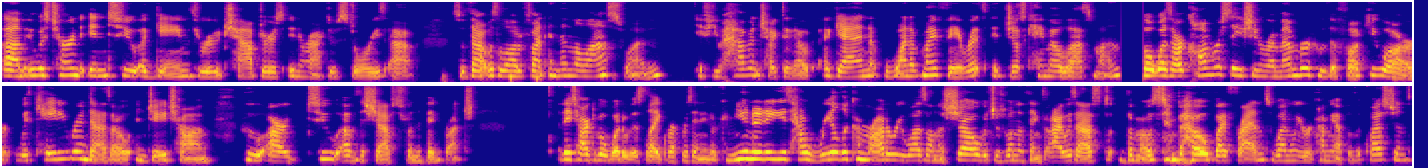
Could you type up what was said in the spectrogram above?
um, it was turned into a game through Chapters Interactive Stories app. So that was a lot of fun. And then the last one, if you haven't checked it out, again, one of my favorites, it just came out last month, but was our conversation Remember Who the Fuck You Are with Katie Randazzo and Jay Chong, who are two of the chefs from the Big Brunch. They talked about what it was like representing their communities, how real the camaraderie was on the show, which was one of the things I was asked the most about by friends when we were coming up with the questions.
